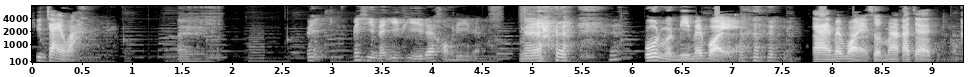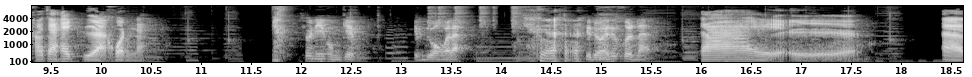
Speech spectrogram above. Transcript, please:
ชื่นใจว่ะเออไม่ไม่ชินนะ EP ได้ของดีเนี่ยพูดเหมือนมีไม่บ่อยใช่ไม่บ่อย ส่วนมากเขาจะเขาจะให้เกลือคนนะ ช่วงนี้ผมเก็บ เก็บดวงไว้ละเก็บดวงให้ทุกคนละได้เอออ่า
